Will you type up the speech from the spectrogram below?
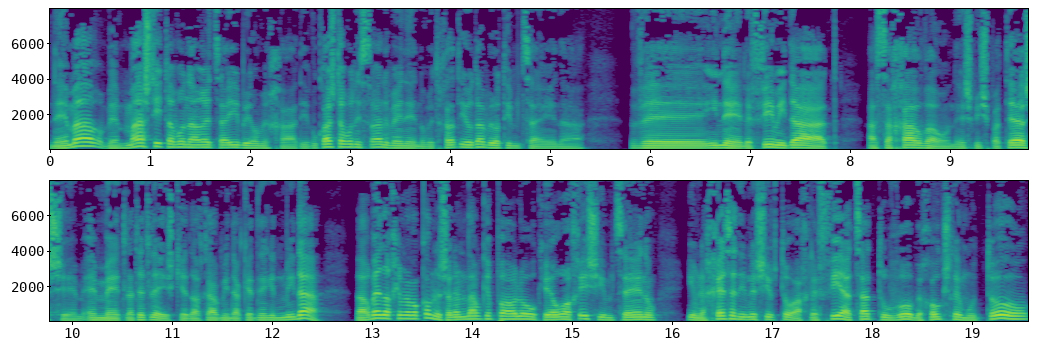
נאמר, ומשתי תבון הארץ ההיא ביום אחד, יבוקש תבון ישראל ואיננו, ותחלת יהודה ולא תמצאנה. והנה, לפי מידת השכר והעונש, משפטי השם, אמת לתת לאיש כדרכיו מידה כנגד מידה. והרבה דרכים למקום לשלם דם כפועלו, כאור אחי שימצאנו, אם לחסד אם לשבטו, אך לפי הצד טובו בחוק שלמותו,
